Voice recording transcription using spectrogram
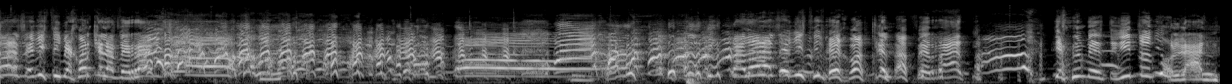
Ahora se viste mejor que la Ferrari. se viste mejor que la Ferrari. Tiene un vestidito de Olán.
